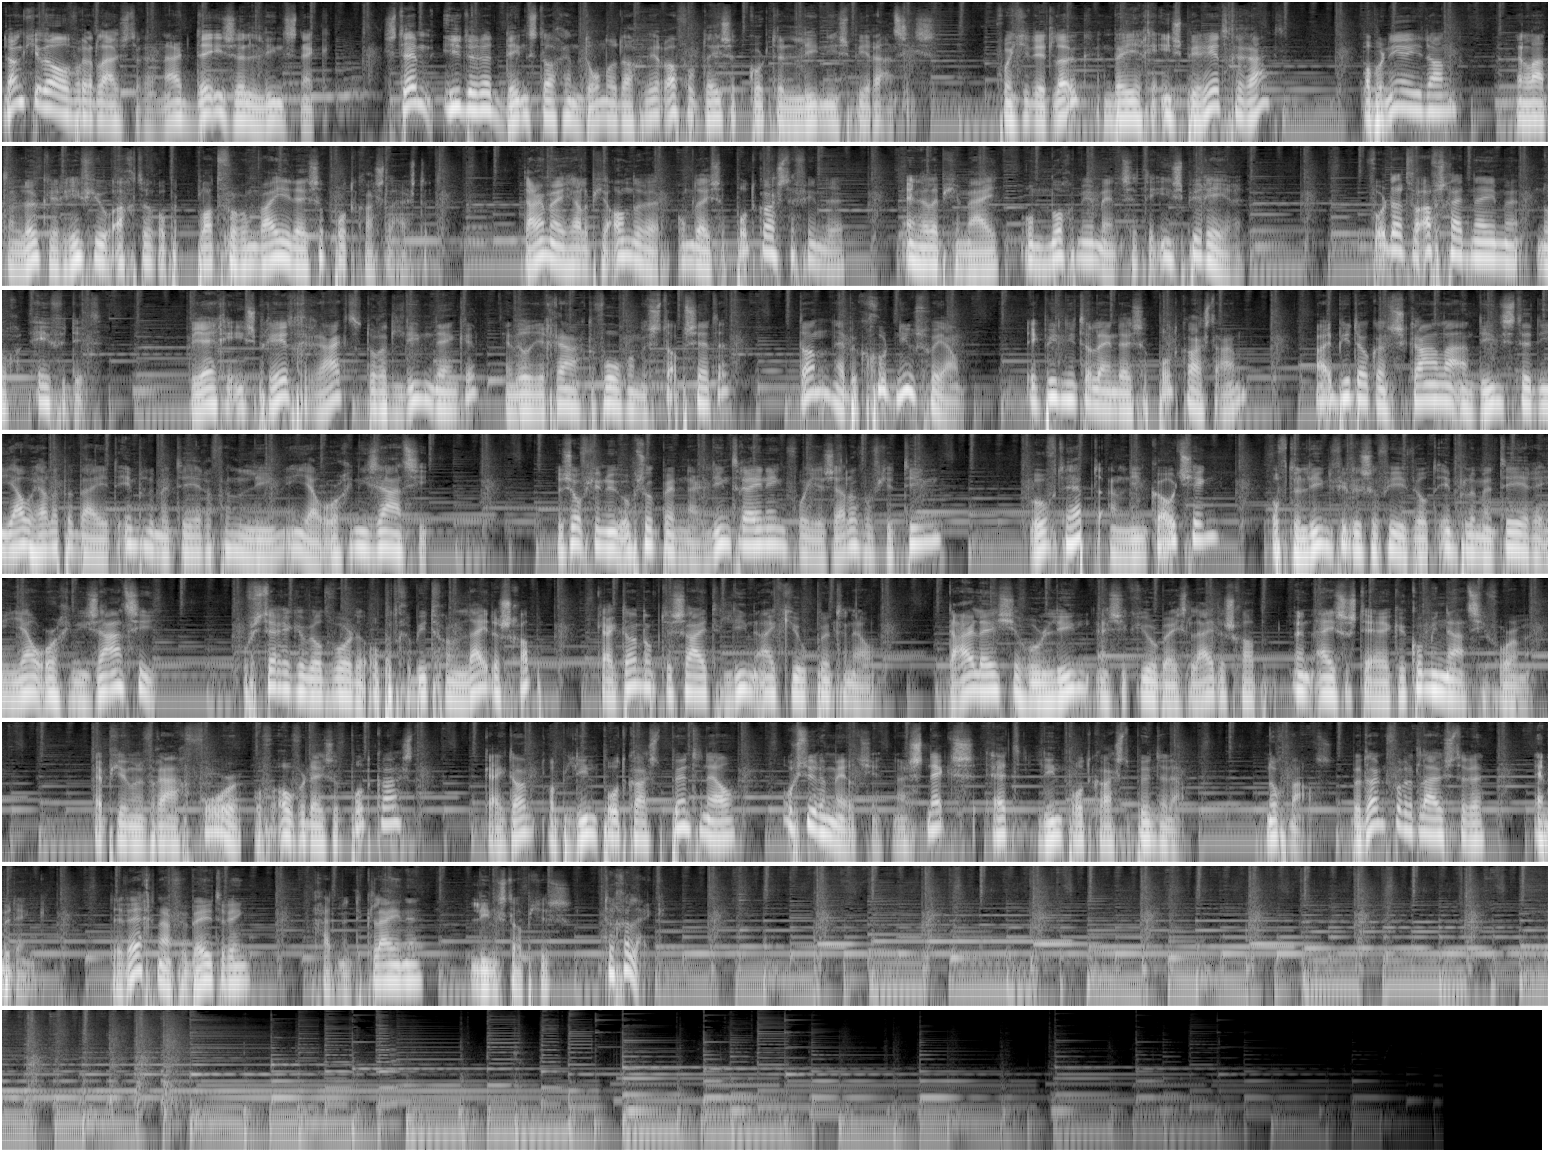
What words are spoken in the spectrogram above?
Dankjewel voor het luisteren naar deze Lean Snack. Stem iedere dinsdag en donderdag weer af op deze korte Lean inspiraties. Vond je dit leuk en ben je geïnspireerd geraakt? Abonneer je dan en laat een leuke review achter op het platform waar je deze podcast luistert. Daarmee help je anderen om deze podcast te vinden en help je mij om nog meer mensen te inspireren. Voordat we afscheid nemen, nog even dit. Ben jij geïnspireerd geraakt door het lean denken en wil je graag de volgende stap zetten? Dan heb ik goed nieuws voor jou. Ik bied niet alleen deze podcast aan, maar ik bied ook een scala aan diensten die jou helpen bij het implementeren van lean in jouw organisatie. Dus of je nu op zoek bent naar lean training voor jezelf of je team, behoefte hebt aan lean coaching, of de lean filosofie wilt implementeren in jouw organisatie, of sterker wilt worden op het gebied van leiderschap, kijk dan op de site leaniq.nl. Daar lees je hoe lean en secure-based leiderschap een ijzersterke combinatie vormen. Heb je een vraag voor of over deze podcast? Kijk dan op leanpodcast.nl of stuur een mailtje naar snacks.leanpodcast.nl. Nogmaals, bedankt voor het luisteren en bedenk, de weg naar verbetering gaat met kleine lean stapjes tegelijk.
